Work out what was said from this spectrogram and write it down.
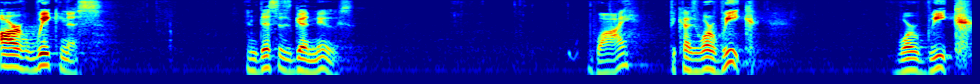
our weakness. And this is good news. Why? Because we're weak. We're weak.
